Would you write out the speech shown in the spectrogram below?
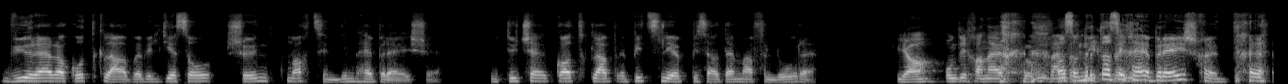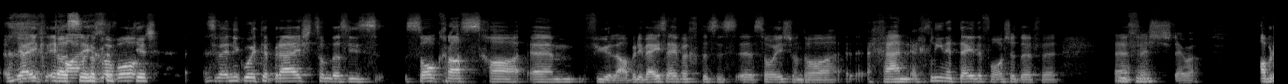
würde er an Gott glauben, weil die so schön gemacht sind im Hebräischen. Im Deutschen geht, glaube ich, ein bisschen etwas an dem auch verloren. Ja, und ich kann auch... also nicht, dass ich Hebräisch könnte. ja, ich, ich kann ich, glaube zu wenig gut Hebräisch, um dass ich es so krass kann, ähm, fühlen Aber ich weiß einfach, dass es äh, so ist und auch einen, einen kleinen Teil davon schon dürfen, äh, mhm. feststellen. Aber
